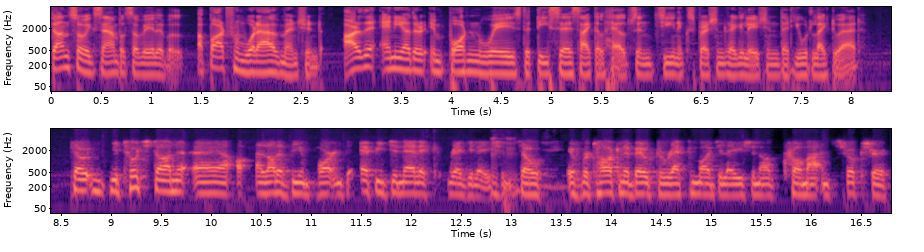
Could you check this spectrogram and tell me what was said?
tons of examples available, apart from what I've mentioned, are there any other important ways the TCA cycle helps in gene expression regulation that you would like to add? So you touched on uh, a lot of the important epigenetic regulation. Mm-hmm. So if we're talking about direct modulation of chromatin structure,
